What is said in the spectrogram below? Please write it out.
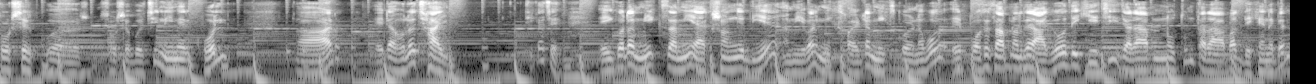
সর্ষের সর্ষে বলছি, নিমের খোল। আর এটা হলো ছাই। আছে? এই কটা মিক্স আমি একসঙ্গে দিয়ে আমি এবার মিক্স ফাইলটা মিক্স করে নেব। এর প্রসেস আপনাদের আগেও দেখিয়েছি, যারা নতুন তারা আবার দেখে নেবেন।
